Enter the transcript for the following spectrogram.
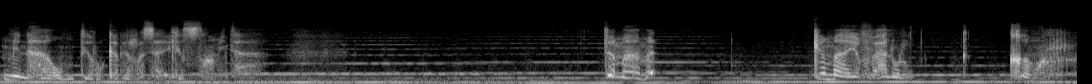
منها أمطرك بالرسائل الصامتة. تماما كما يفعل القمر.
